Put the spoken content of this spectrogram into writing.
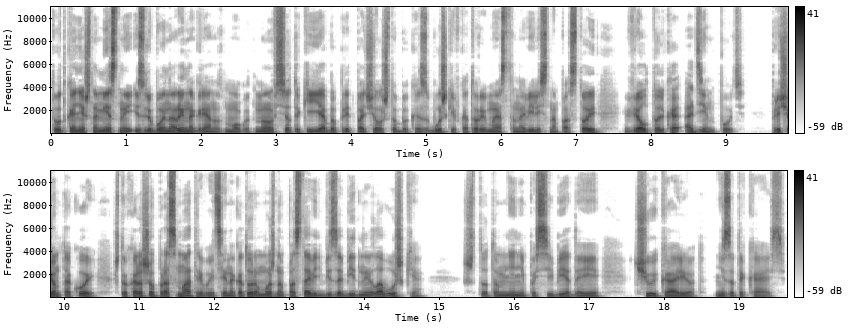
Тут, конечно, местные из любой норы нагрянут могут, но все-таки я бы предпочел, чтобы к избушке, в которой мы остановились на постой, вел только один путь. Причем такой, что хорошо просматривается и на котором можно поставить безобидные ловушки. Что-то мне не по себе, да и чуйка орёт, не затыкаясь.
